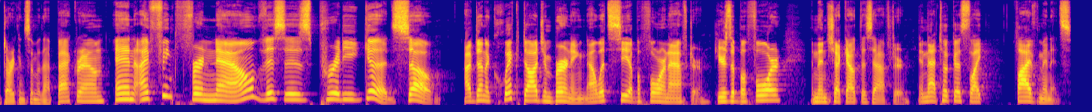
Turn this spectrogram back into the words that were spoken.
darken some of that background. And I think for now, this is pretty good. So I've done a quick dodge and burning. Now let's see a before and after. Here's a before, and then check out this after. And that took us like five minutes.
